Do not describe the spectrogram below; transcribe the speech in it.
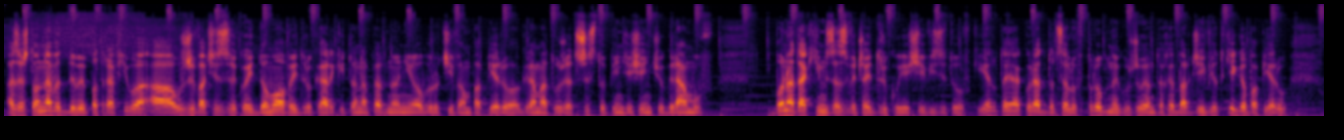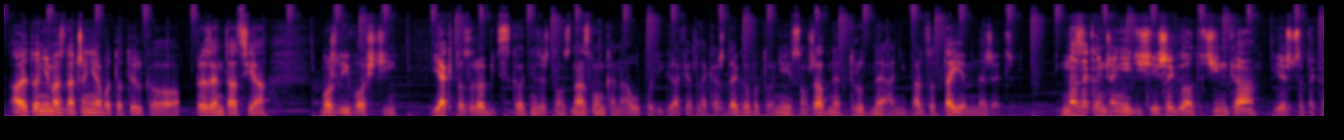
a zresztą nawet gdyby potrafiła, a używacie zwykłej domowej drukarki, to na pewno nie obróci Wam papieru o gramaturze 350 gramów, bo na takim zazwyczaj drukuje się wizytówki. Ja tutaj akurat do celów próbnych użyłem trochę bardziej wiotkiego papieru, ale to nie ma znaczenia, bo to tylko prezentacja możliwości, jak to zrobić zgodnie zresztą z nazwą kanału Poligrafia dla każdego, bo to nie są żadne trudne ani bardzo tajemne rzeczy. Na zakończenie dzisiejszego odcinka jeszcze taka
